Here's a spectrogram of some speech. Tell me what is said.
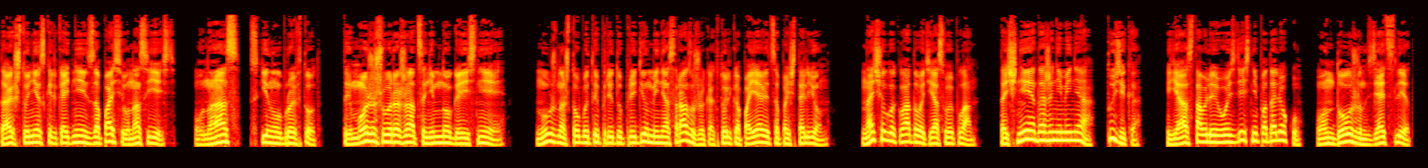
Так что несколько дней в запасе у нас есть. «У нас?» – скинул бровь тот. «Ты можешь выражаться немного яснее?» «Нужно, чтобы ты предупредил меня сразу же, как только появится почтальон». Начал выкладывать я свой план. Точнее, даже не меня, Тузика. Я оставлю его здесь неподалеку. Он должен взять след.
